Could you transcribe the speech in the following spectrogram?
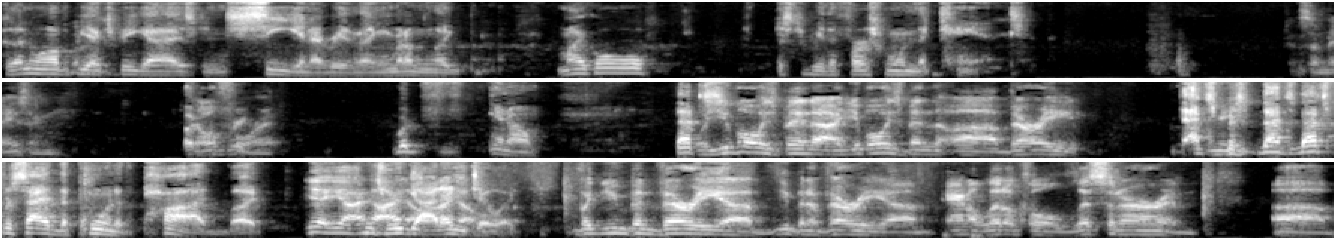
because I know all the PXP guys can see and everything, but I'm like, my goal is to be the first one that can't. It's amazing. Go for it. But you know, that's well, you've always been uh, you've always been uh, very. That's I mean, that's that's beside the point of the pod, but yeah, yeah, I know, we I know, got I into know. it. But you've been very uh, you've been a very uh, analytical listener and uh,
